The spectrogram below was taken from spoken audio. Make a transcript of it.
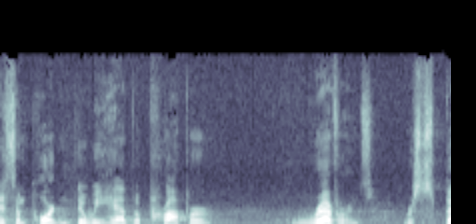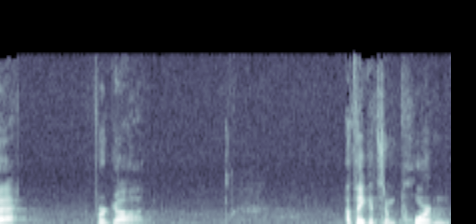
it's important that we have the proper reverence, respect for God. I think it's important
